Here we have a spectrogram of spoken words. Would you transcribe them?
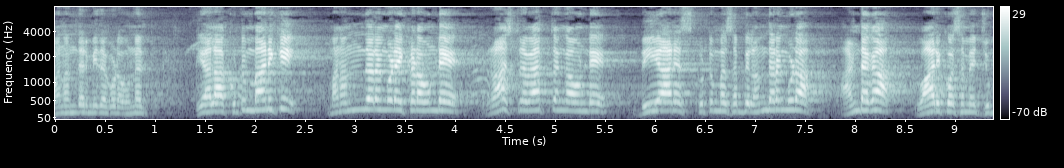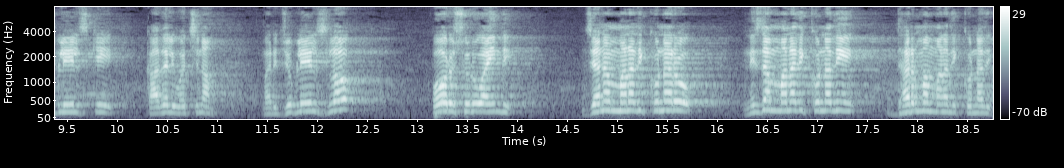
మనందరి మీద కూడా ఉన్నది. ఇవాళ ఆ కుటుంబానికి మనందరం కూడా ఇక్కడ ఉండే రాష్ట్ర వ్యాప్తంగా ఉండే బీఆర్ఎస్ కుటుంబ సభ్యులందరం కూడా అండగా వారి కోసమే జూబ్లీ హిల్స్కి కదలి వచ్చినాం. మరి జూబ్లీ హిల్స్లో పోరు షురువు అయింది జనం మన దిక్కున్నారు నిజం మన దిక్కున్నది ధర్మం మన దిక్కున్నది.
